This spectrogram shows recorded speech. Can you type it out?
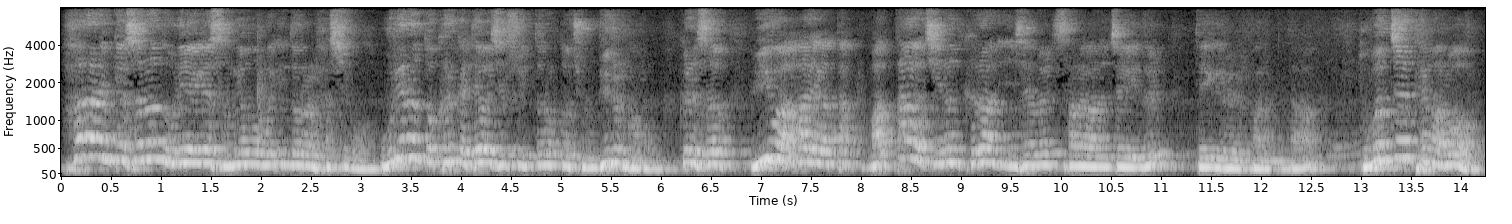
하나님께서는 우리에게 성령으로 인도를 하시고 우리는 또 그렇게 되어질 수 있도록 또 준비를 하고 그래서 위와 아래가 딱 맞닿아지는 그러한 인생을 살아가는 저희들 되기를 바랍니다. 두 번째 테마로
